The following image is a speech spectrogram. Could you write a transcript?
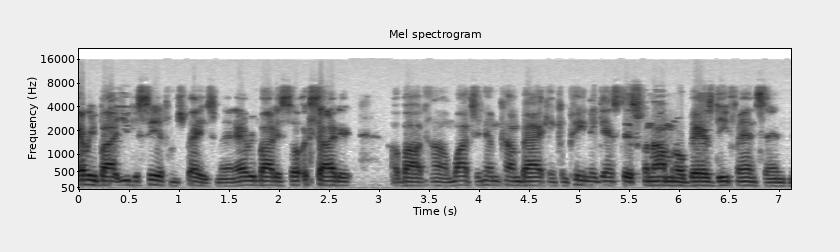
everybody you can see it from space, man. Everybody's so excited about um, watching him come back and competing against this phenomenal Bears defense, and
